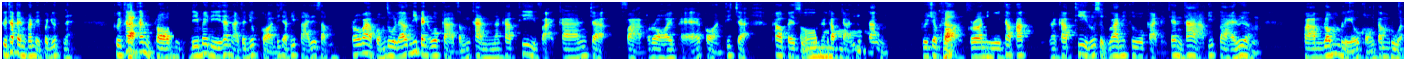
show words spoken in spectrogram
คือถ้าเป็นพลเอกประยุทธ์นะคือถ้าครับท่านพร้อมดีไม่ดีท่านอาจจะยุบก่อนที่จะพิปรายด้วยซ้ำเพ ราะว่าผมดูแล้วนี่เป็นโอกาสสำคัญนะครับ ที่ฝ่ายค้านจะฝากรอยแผลก่อนที่จะเข้าไปสู่อ๋อนะครับการเลือกตั้ง โดยเฉครัพาะบกรณีถ้าพักนะครับ ที่รู้สึกว่านี่คือโอกาสอย่างเช่น ถ้าอภิปรายเรื่องความล้มเหลวของตำรวจ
